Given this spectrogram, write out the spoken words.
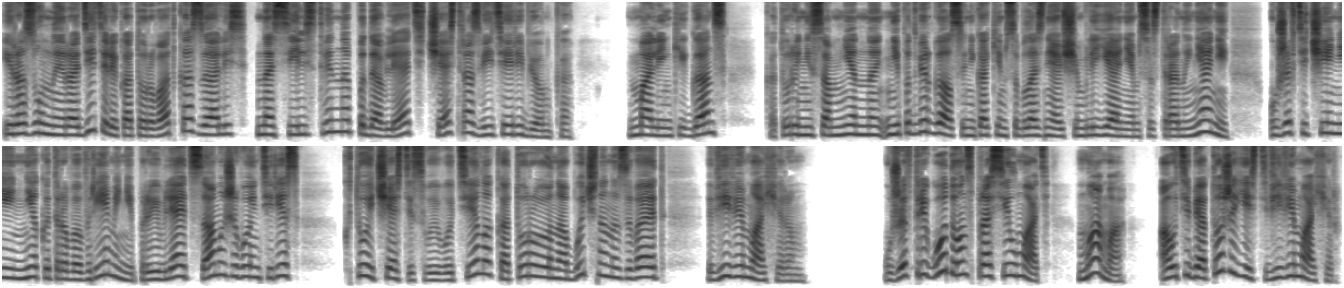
и разумные родители которого отказались насильственно подавлять часть развития ребенка. Маленький Ганс, который, несомненно, не подвергался никаким соблазняющим влияниям со стороны няни, уже в течение некоторого времени проявляет самый живой интерес к той части своего тела, которую он обычно называет вивимахером. Уже в три года он спросил мать, «Мама, а у тебя тоже есть вивимахер?»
